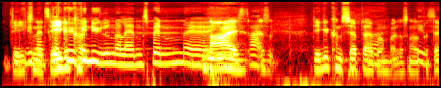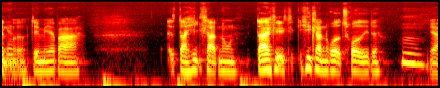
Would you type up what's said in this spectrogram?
Det er, det det ikke fordi, man det skal er ikke købe kon- vinylen og lade den spænde øh, Nej, altså, det er ikke et konceptalbum eller sådan noget på den sikkert. måde. Det er mere bare... Altså, der er helt klart nogen... Der er helt, helt klart en rød tråd i det. Hmm. Ja.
